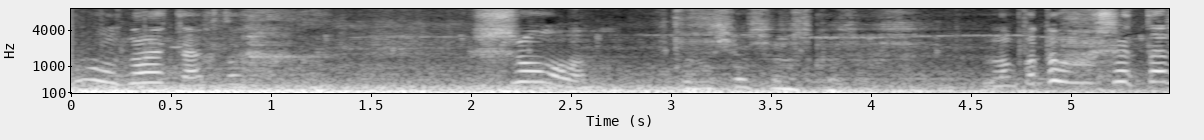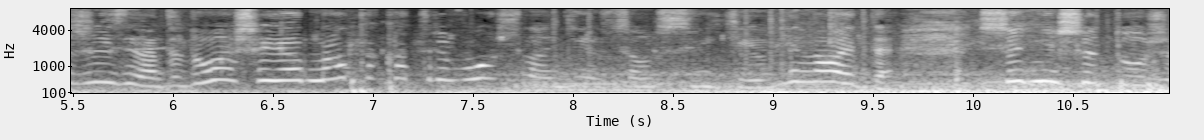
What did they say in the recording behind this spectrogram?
Ну, знаєте, хто. Що? Зачем все розказувати? Ну, тому що та життя. Ти думаєш, що я одна така тривожна ді в цьому світі. Війна йде. Сьогодні ще теж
